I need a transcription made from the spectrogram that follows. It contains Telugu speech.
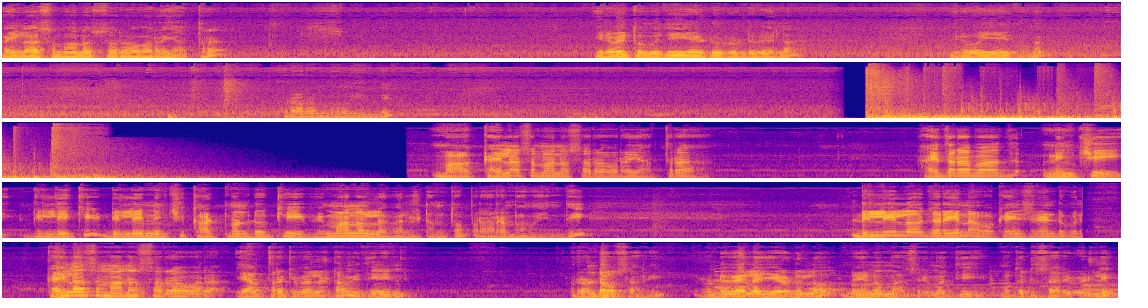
కైలాస మానసరోవర యాత్ర. ఇరవై తొమ్మిది ఏడు రెండు వేల ఇరవై ఐదున ప్రారంభమైంది. మా కైలాస మానసరోవర యాత్ర హైదరాబాద్ నుంచి ఢిల్లీకి ఢిల్లీ నుంచి కాఠ్మండూకి విమానంలో వెళ్ళటంతో ప్రారంభమైంది. ఢిల్లీలో జరిగిన ఒక ఇన్సిడెంట్ గురించి కైలాస మానస సరోవర యాత్రకి వెళ్ళటం ఇది రెండవసారి. రెండు వేల ఏడులో నేను మా శ్రీమతి మొదటిసారి వెళ్ళి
